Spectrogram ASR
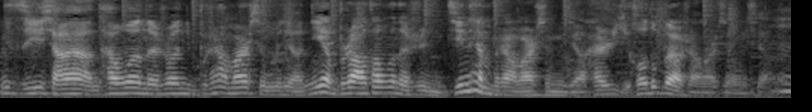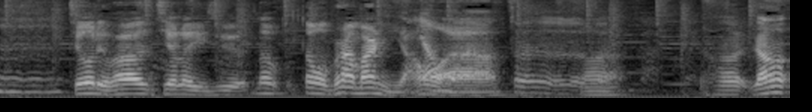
你仔细想想，他问的说你不上班行不行？你也不知道他问的是你今天不上班行不行，还是以后都不要上班行不行？嗯嗯结果柳飘接了一句，那那我不上班你养嗯，我我呀？对对对对啊，然后然后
